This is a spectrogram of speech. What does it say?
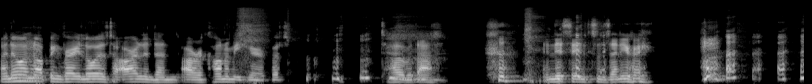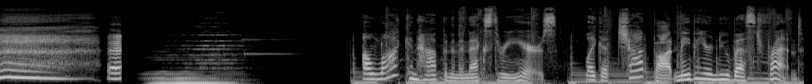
I know I'm not being very loyal to Ireland and our economy here, but to hell with that. In this instance, anyway. A lot can happen in the next three years. Like a chatbot may be your new best friend.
